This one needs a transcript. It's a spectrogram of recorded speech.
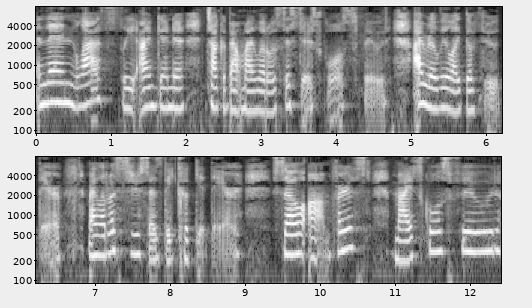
and then lastly, I'm gonna talk about my little sister's school's food. I really like the food there. My little sister says they cook it there. So um, first, my school's food.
